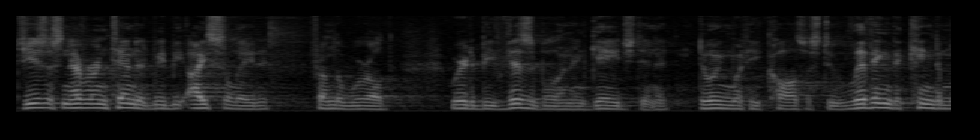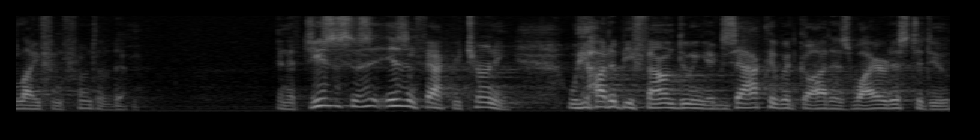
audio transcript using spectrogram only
Jesus never intended we'd be isolated from the world. We're to be visible and engaged in it, doing what he calls us to, living the kingdom life in front of them. And if Jesus is, is in fact returning, we ought to be found doing exactly what God has wired us to do,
